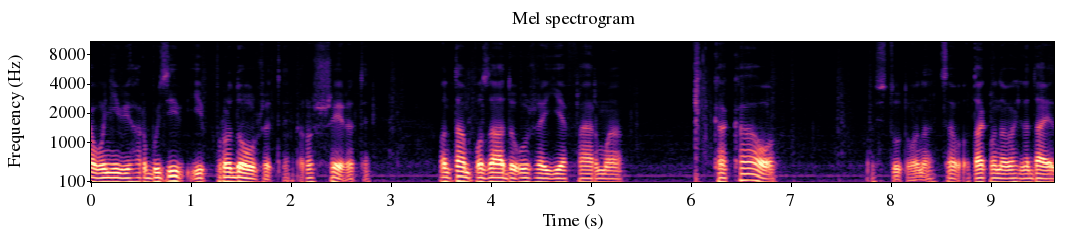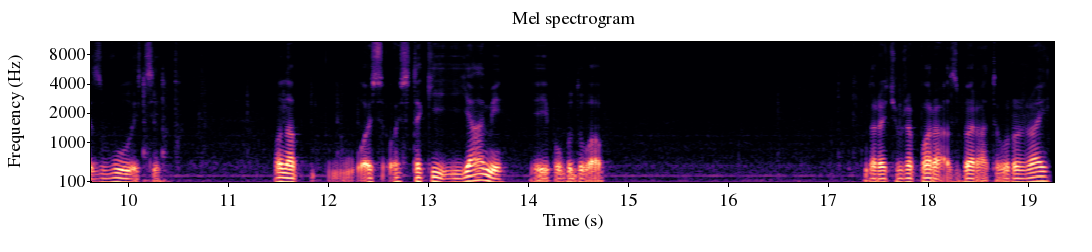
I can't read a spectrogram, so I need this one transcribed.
кавунів і гарбузів і продовжити, розширити. Вон там позаду вже є ферма какао. Ось тут вона. Це отак вона виглядає з вулиці. Вона ось ось в такій ямі я її побудував. До речі, вже пора збирати урожай.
